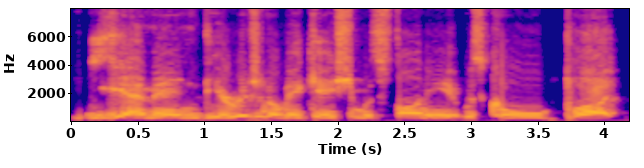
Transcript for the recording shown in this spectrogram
Yeah, man. The original Vacation was funny. It was cool, but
